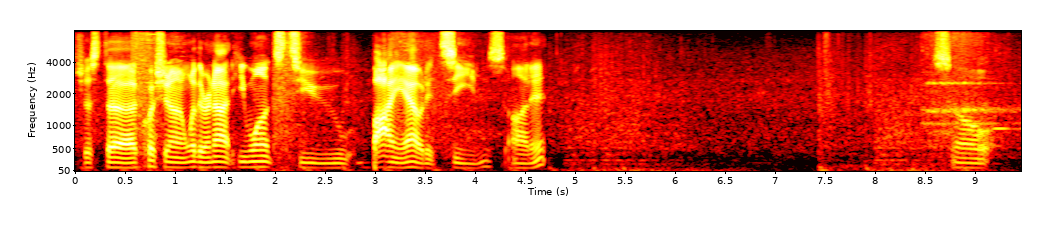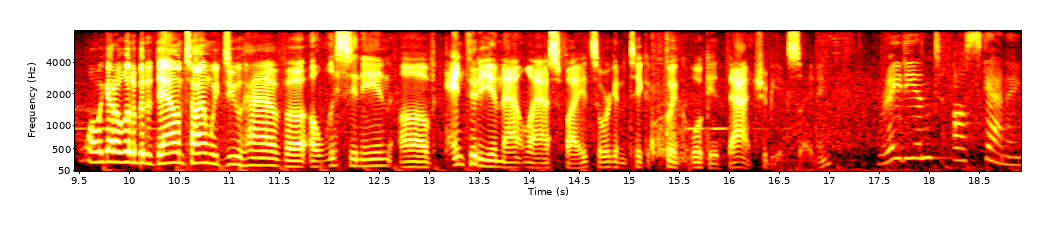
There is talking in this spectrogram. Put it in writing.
Just a question on whether or not he wants to buy out, it seems, on it. So, while we got a little bit of downtime, we do have uh, a listen in of Entity in that last fight. So we're going to take a quick look at that. Should be exciting. Radiant are scanning.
